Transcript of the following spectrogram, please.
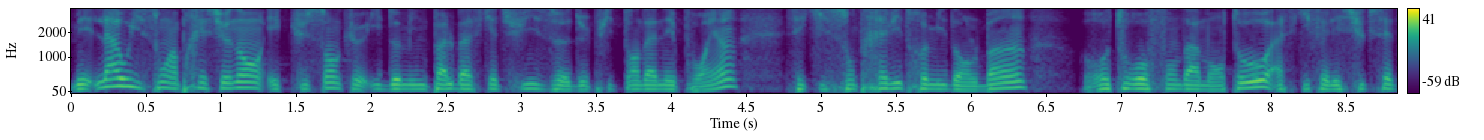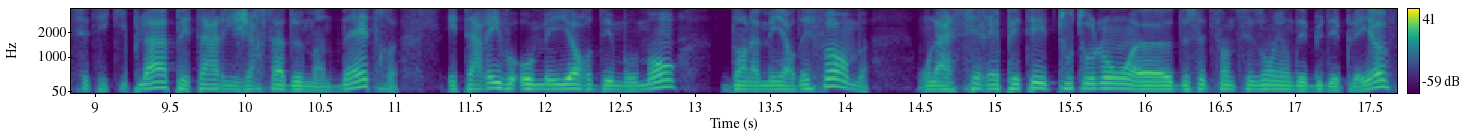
Mais là où ils sont impressionnants et que tu sens qu'ils dominent pas le basket suisse depuis tant d'années pour rien, c'est qu'ils sont très vite remis dans le bain retour aux fondamentaux, à ce qui fait les succès de cette équipe-là. Pétard, il gère ça de main de maître, et tu au meilleur des moments, dans la meilleure des formes. On l'a assez répété tout au long euh, de cette fin de saison et en début des playoffs.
